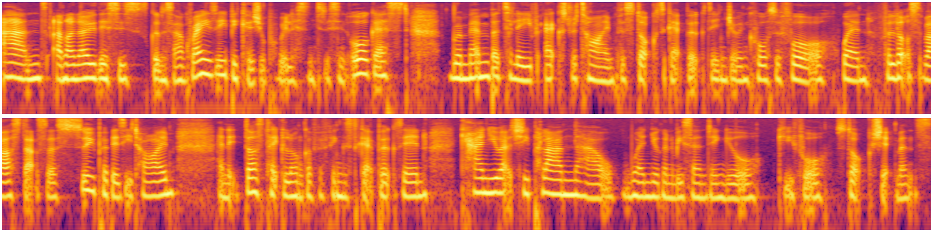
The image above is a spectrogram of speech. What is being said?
And and I know this is going to sound crazy because you'll probably listen to this in August. Remember to leave extra time for stock to get booked in during quarter four, when for lots of us that's a super busy time and it does take longer for things to get booked in. Can you actually plan now when you're going to be sending your Q4 stock shipments.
